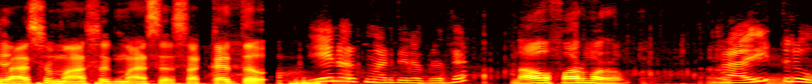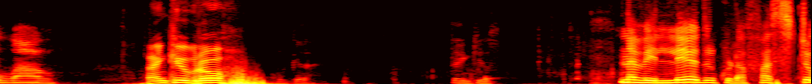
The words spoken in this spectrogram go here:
ಕ್ಲಾಸ್ ಮಾಸಿಗೆ ಮಾಸು ಸಖತ್ತು. ಏನು ವರ್ಕ್ ಮಾಡ್ತೀರಾ ಬ್ರದರ್ ನಾವು ಫಾರ್ಮರು ರೈತರು wow thank you bro okay thank you ನಾವೆಲ್ಲೇ ಆದರೂ ಕೂಡ ಫಸ್ಟು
